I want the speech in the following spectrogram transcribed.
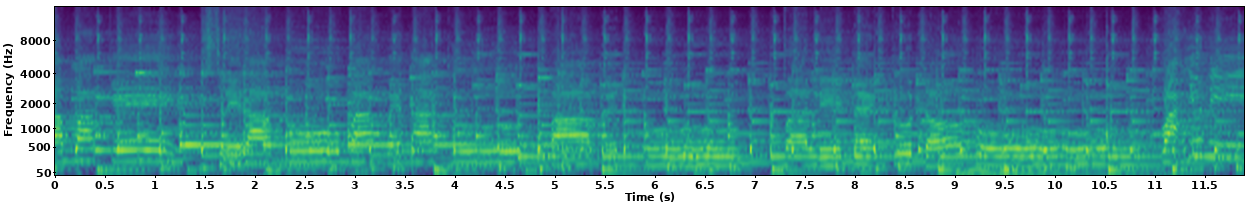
Untapake sliramu pamit aku pamitmu bali nang kuthamu Wahyuni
